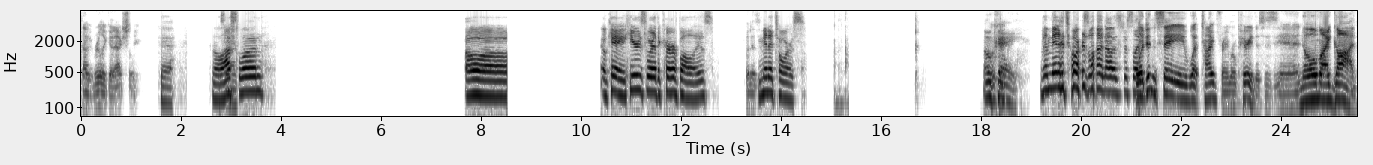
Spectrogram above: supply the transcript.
That'd be really good, actually. Yeah. The What's last one. Oh. Okay, here's where the curveball is. What is it? Minotaurs. okay. The Minotaurs one, I was just like, well, it didn't say what time frame or period this is in. Oh my god!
